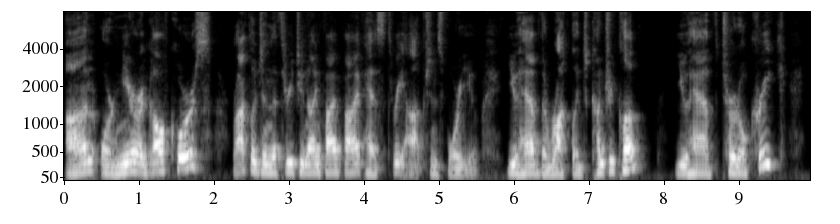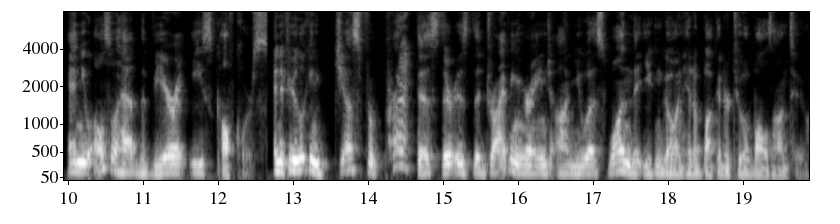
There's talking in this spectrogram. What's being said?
on or near a golf course, Rockledge in the 32955 has three options for you. You have the Rockledge Country Club, you have Turtle Creek, and you also have the Viera East Golf Course. And if you're looking just for practice, there is the driving range on US 1 that you can go and hit a bucket or two of balls onto.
